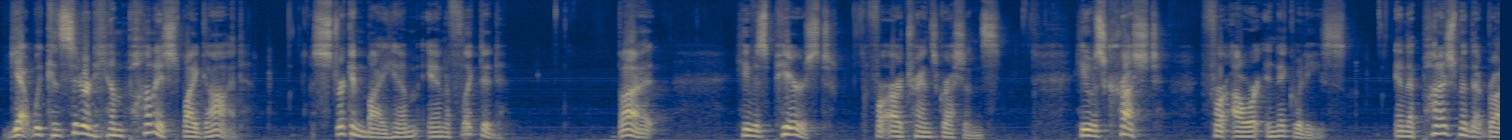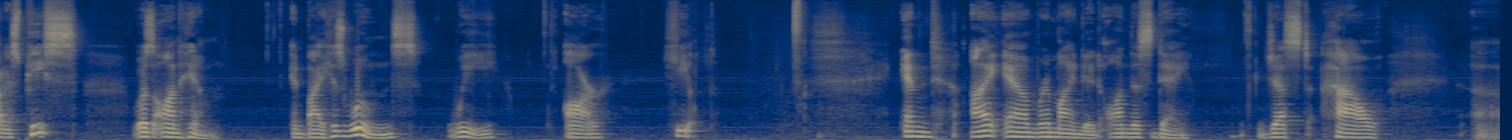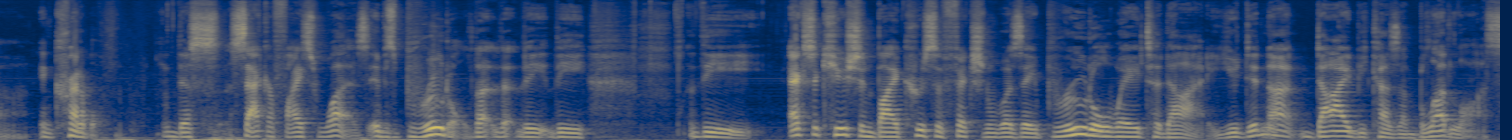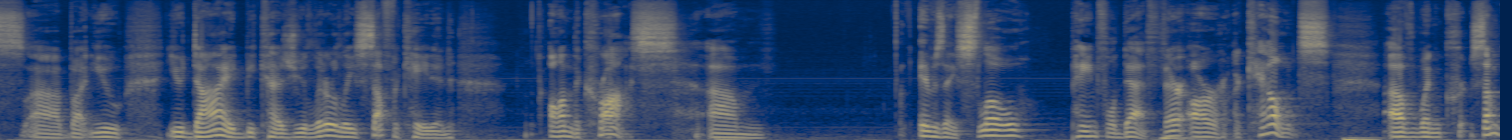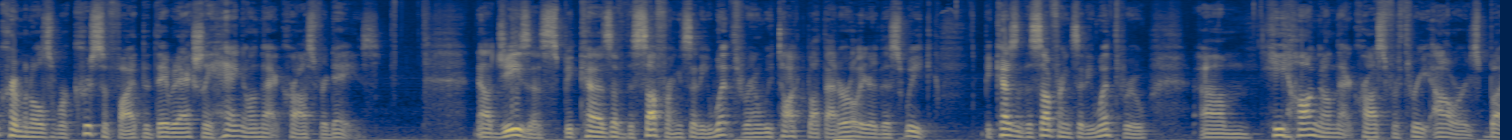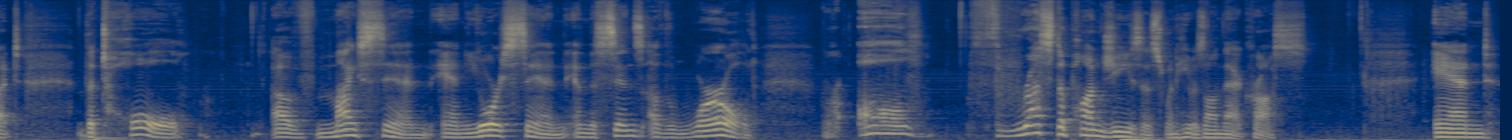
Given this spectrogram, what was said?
Yet we considered him punished by God, stricken by him, and afflicted. But he was pierced for our transgressions, he was crushed for our iniquities. And the punishment that brought us peace was on him. And by his wounds we are healed. And I am reminded on this day just how uh, incredible this sacrifice was. It was brutal. The, the, the, the the execution by crucifixion was a brutal way to die. You did not die because of blood loss, uh, but you you died because you literally suffocated on the cross. Um, it was a slow, painful death. There are accounts of when cr- some criminals were crucified that they would actually hang on that cross for days. Now, Jesus, because of the sufferings that he went through, and we talked about that earlier this week, because of the sufferings that he went through, um, he hung on that cross for three hours. But the toll of my sin and your sin and the sins of the world were all thrust upon Jesus when he was on that cross. And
